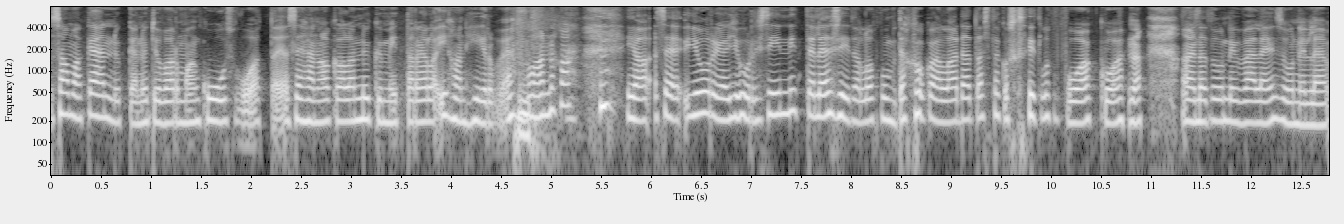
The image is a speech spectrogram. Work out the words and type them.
sama kännykkä nyt jo varmaan kuusi vuotta ja sehän alkaa olla nykymittareilla ihan hirveän mm. vanha. Ja se juuri ja juuri sinnittelee siitä loppu, mitä koko ajan ladata koska siitä loppuu akku aina, aina tunnin välein suunnilleen.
